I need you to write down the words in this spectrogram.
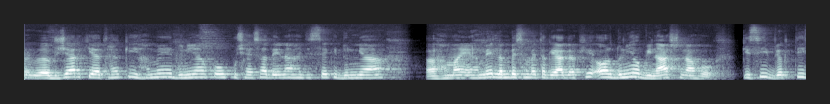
विचार किया था कि हमें दुनिया को कुछ ऐसा देना है जिससे कि दुनिया हमें हमें लंबे समय तक याद रखे और दुनिया विनाश ना हो, किसी व्यक्ति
